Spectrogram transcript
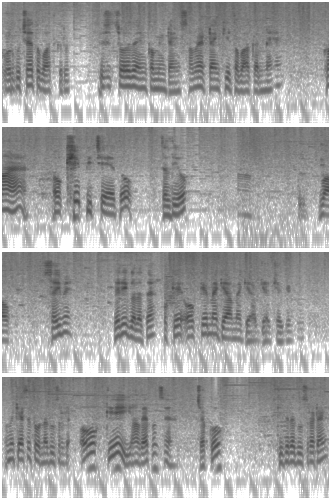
और कुछ है तो बात करो। जैसे द इनकमिंग टैंक्स हमें टैंक की तबाह करने हैं। कहाँ है? ओके, पीछे है तो। जल्दी हो। हाँ। वाह सही में। मेरी गलत है। ओके ओके, मैं क्या मैं क्या क्या क्या क्या हमें कैसे तोड़ना दूसरा टैंक ओके, यहाँ वेपन्स है। चको। किधर है दूसरा tank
